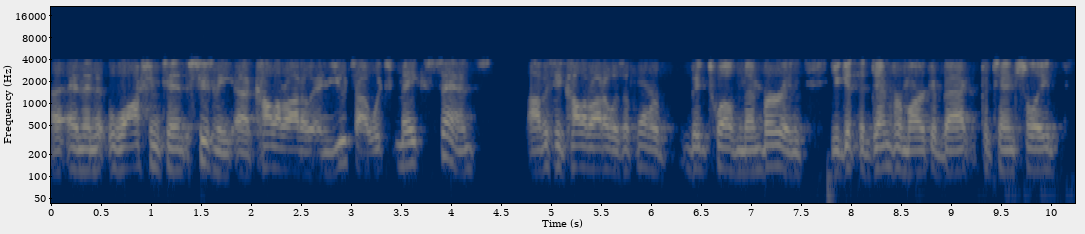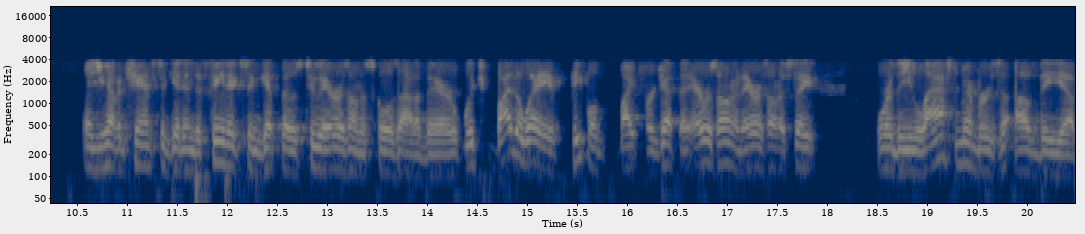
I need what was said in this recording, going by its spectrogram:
uh, and then Washington, excuse me, uh, Colorado and Utah, which makes sense. Obviously, Colorado was a former Big 12 member, and you get the Denver market back potentially, and you have a chance to get into Phoenix and get those two Arizona schools out of there. Which, by the way, people might forget that Arizona and Arizona State were the last members of the uh,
